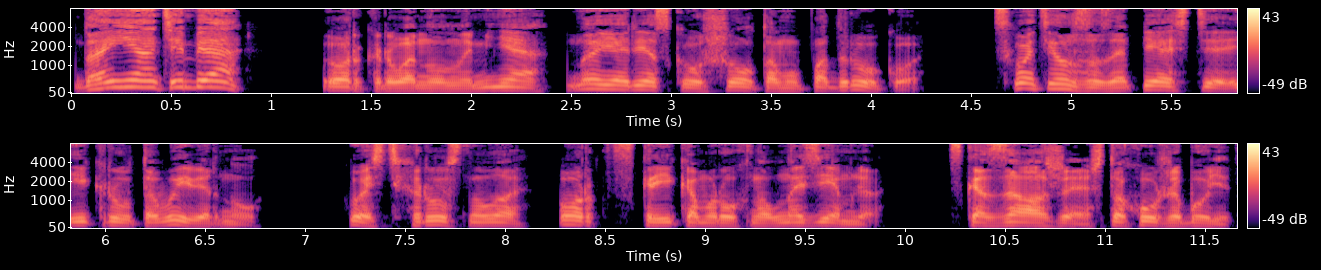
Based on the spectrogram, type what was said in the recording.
«Да я тебя...» Орк рванул на меня, но я резко ушел тому под руку. Схватил за запястье и круто вывернул. Кость хрустнула, орк с криком рухнул на землю. «Сказал же, что хуже будет».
